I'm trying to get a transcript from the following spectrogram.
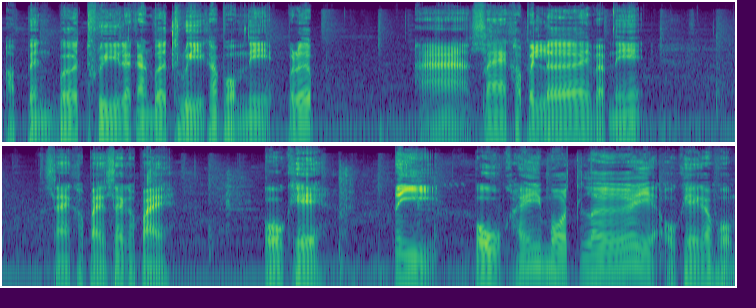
เอาเป็นเบิร์ดทรีแล้วกันเบิร์ดทรีครับผมนี่ปุ๊บอ่าแทรกเข้าไปเลยแบบนี้แทรกเข้าไปแทรกเข้าไปโอเค นี่ ปลูกให้หมดเลยโอเคครับผม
